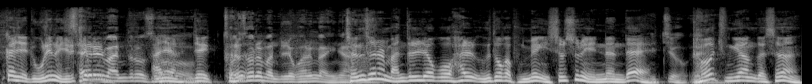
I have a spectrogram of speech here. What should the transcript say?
그러니까 이제 우리는 이렇게 새를 만들어서 아니요, 이제 전선을 만들려고 하는 거 아니냐. 전선을 만들려고 할 의도가 분명히 있을 수는 있는데 더 중요한 것은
